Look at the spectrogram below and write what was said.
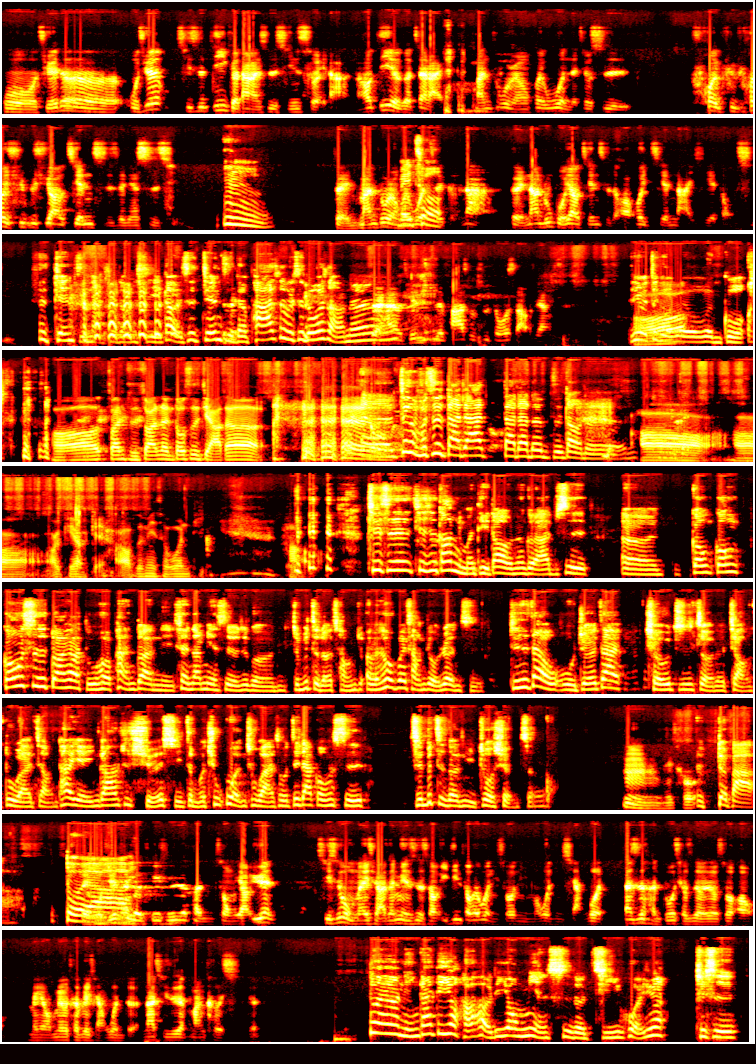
我觉得，我觉得其实第一个当然是薪水啦，然后第二个再来，蛮多人会问的就是会会需不需要兼职这件事情。嗯，对，蛮多人会问这个。那对，那如果要兼职的话，会兼哪一些东西？是兼职哪些东西？到底是兼职的趴数是多少呢？对，还有兼职的趴数是多少？这样子。因为这个我有问过。哦，专职专任都是假的。呃，这个不是大家大家都知道的哦哦，OK OK，好，这没什么问题。好，其实其实刚刚你们提到的那个啊，就是呃公公公司端要如何判断你现在面试的这个值不值得长久，呃会不会长久任职？其实在我觉得在求职者的角度来讲，他也应该要去学习怎么去问出来说这家公司值不值得你做选择。嗯，没错，对吧？对啊，我觉得这个其实很重要，因为。其实我们 HR 在面试的时候，一定都会问你说你有没有问题想问，但是很多求职者就说哦，没有，没有特别想问的，那其实蛮可惜的。对啊，你应该利用好好利用面试的机会，因为其实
